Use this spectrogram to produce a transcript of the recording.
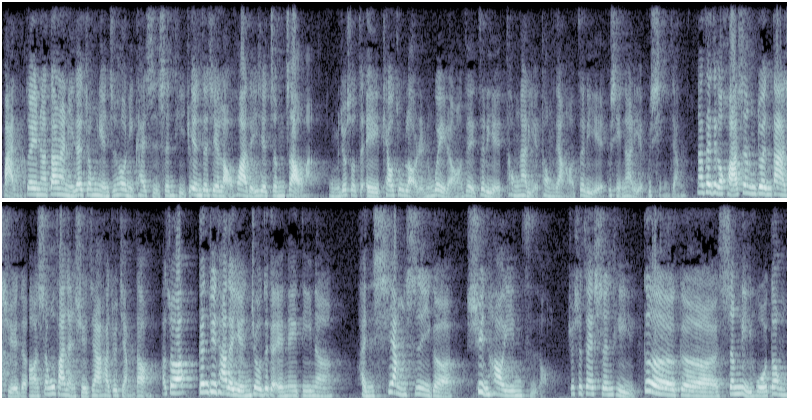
半了，所以呢，当然你在中年之后，你开始身体就见这些老化的一些征兆嘛，我们就说这哎飘出老人味了哦，这这里也痛，那里也痛，这样哦，这里也不行，那里也不行，这样。那在这个华盛顿大学的啊生物发展学家他就讲到，他说根据他的研究，这个 NAD 呢，很像是一个讯号因子哦。就是在身体各个生理活动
